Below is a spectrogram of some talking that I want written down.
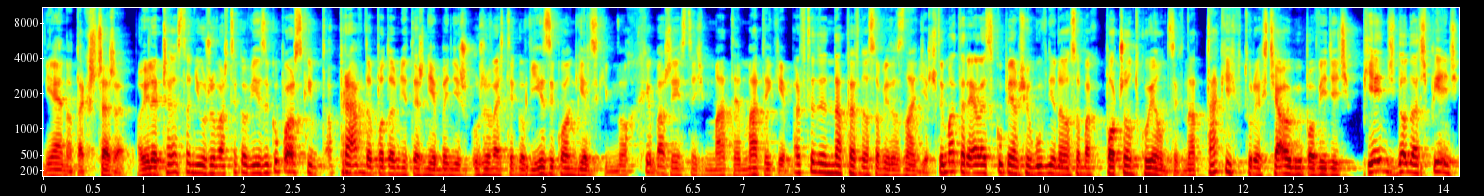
Nie, no tak szczerze. O ile często nie używasz tego w języku polskim, to prawdopodobnie też nie będziesz używać tego w języku angielskim. No chyba, że jesteś matematykiem, ale wtedy na pewno sobie to znajdziesz. W tym materiale skupiam się głównie na osobach początkujących, na takich, które chciałyby powiedzieć 5 dodać 5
